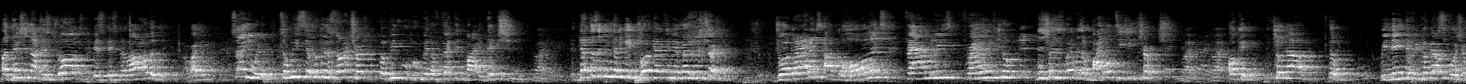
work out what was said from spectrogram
Addiction, not just drugs, it's, it's a lot of other things. All right. So anyway, so we said we're going to start a church for people who've been affected by addiction. Right. That doesn't mean that they get drug addicts to be a member of the church. Drug addicts, alcoholics, families, friends. You know, this church is where it was a Bible teaching church. Right, right. Okay, so now the, we named it Recovery House of Worship,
